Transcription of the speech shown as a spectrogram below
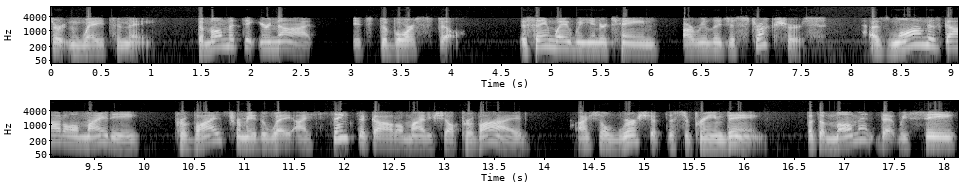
certain way to me. The moment that you're not, it's divorce still. The same way we entertain our religious structures. As long as God Almighty provides for me the way I think that God Almighty shall provide, I shall worship the Supreme Being. But the moment that we see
